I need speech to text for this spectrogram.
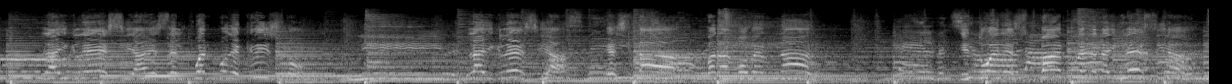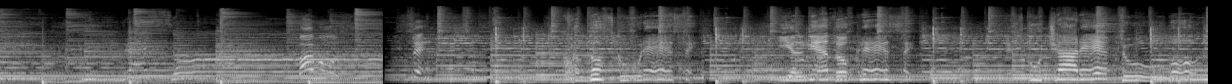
La iglesia es el cuerpo de Cristo. La iglesia está para gobernar y tú eres parte de la iglesia. Vamos. Cuando oscurece y el miedo crece, escucharé tu voz.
